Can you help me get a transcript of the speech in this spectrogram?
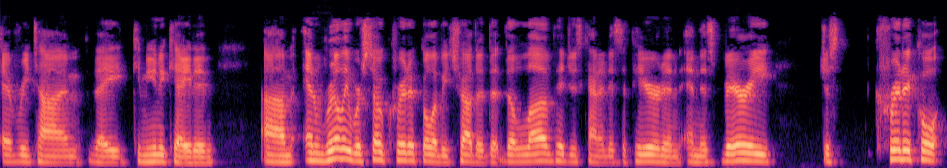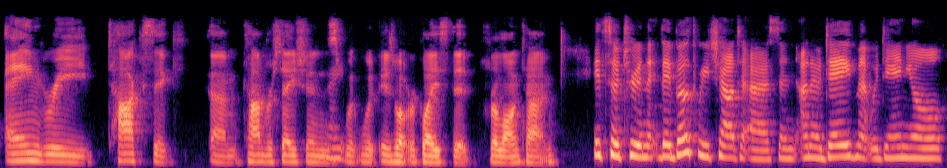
every time they communicated, um, and really were so critical of each other that the love had just kind of disappeared, and and this very just critical, angry, toxic um, conversations right. w- w- is what replaced it for a long time. It's so true, and they, they both reach out to us. And I know Dave met with Daniel,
